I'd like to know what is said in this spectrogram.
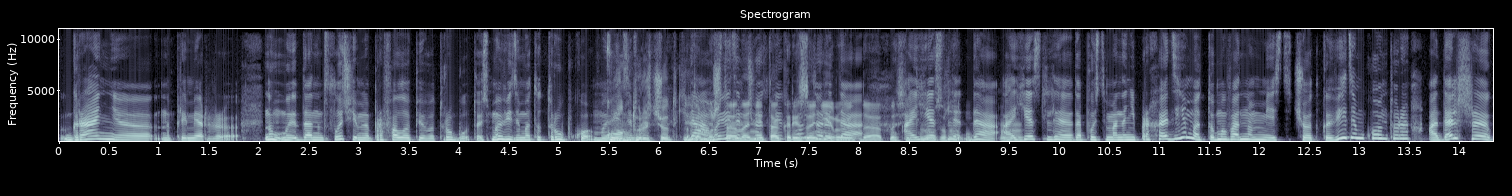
грань, э, например, ну, мы в данном случае именно про фаллопиевую трубу. То есть мы видим эту трубку. Мы Контуры видим... четкие. Да, Потому что она не так контуры, резонирует, да. да, А относительно если, взрыва. да, а Мгм. если, допустим, она непроходима, то мы в одном месте четко видим контуры, а дальше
